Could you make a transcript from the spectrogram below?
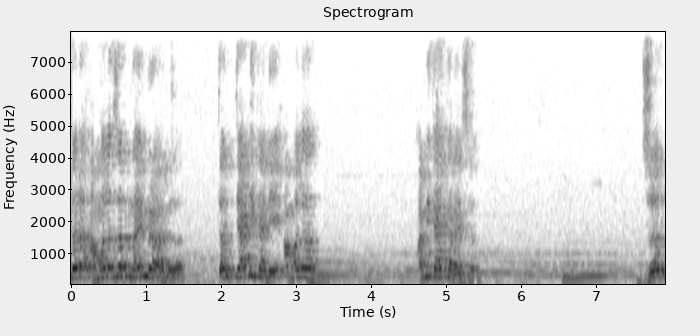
तर आम्हाला जर नाही मिळालं तर त्या ठिकाणी आम्हाला आम्ही काय करायचं? जर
